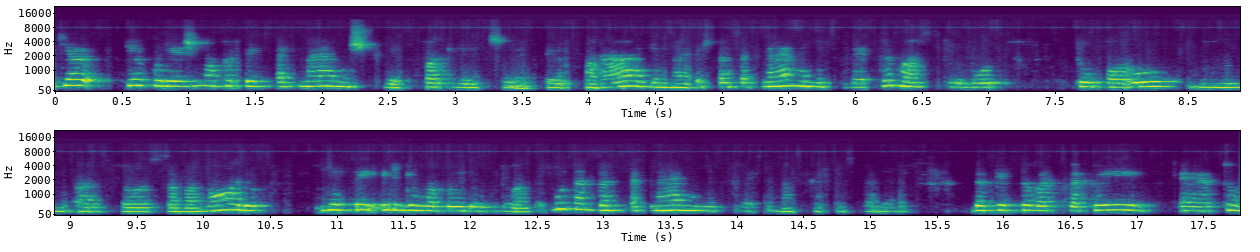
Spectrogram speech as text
jie, tie, kurie žino, kartais asmeniškai pakviečia ir paragina, ir tas asmeninis kvietimas turbūt tų porų mm, ar su savanoriu, jie tai irgi labai daug duoda. Būtent tas asmeninis kvietimas kartais padeda. Bet kaip tu vad sakai, e, tu,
